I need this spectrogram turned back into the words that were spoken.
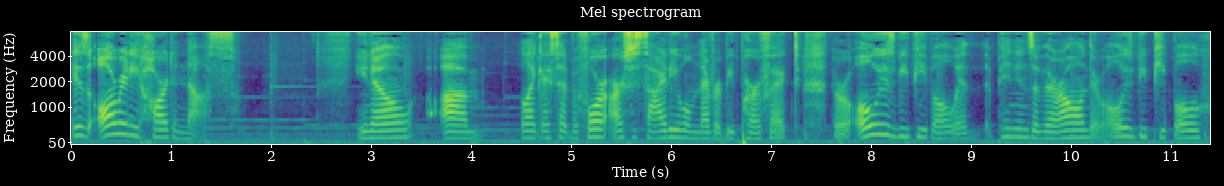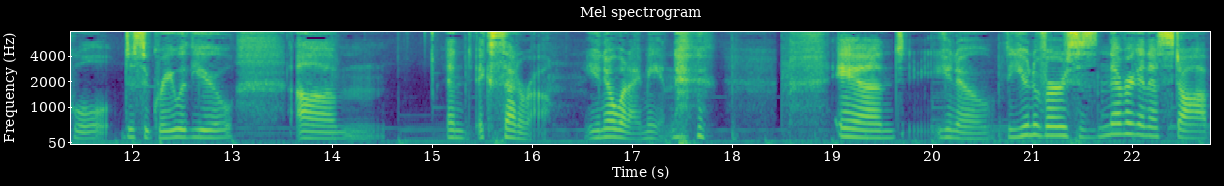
is already hard enough. You know, um, like I said before, our society will never be perfect. There will always be people with opinions of their own. There will always be people who will disagree with you, um, and etc. You know what I mean. and, you know, the universe is never going to stop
